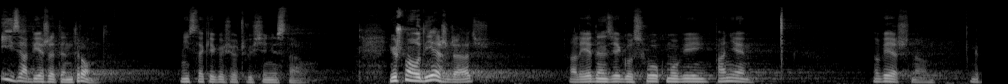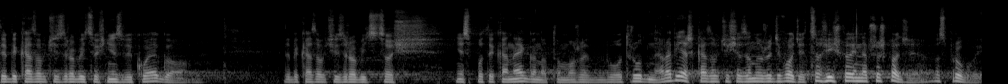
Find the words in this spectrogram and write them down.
i zabierze ten trąd. Nic takiego się oczywiście nie stało. Już ma odjeżdżać, ale jeden z jego sług mówi: Panie, no wiesz, no, gdyby kazał ci zrobić coś niezwykłego, Gdyby kazał ci zrobić coś niespotykanego, no to może by było trudne, ale wiesz, kazał ci się zanurzyć w wodzie. Coś iść kolejne na przeszkodzie, no spróbuj.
